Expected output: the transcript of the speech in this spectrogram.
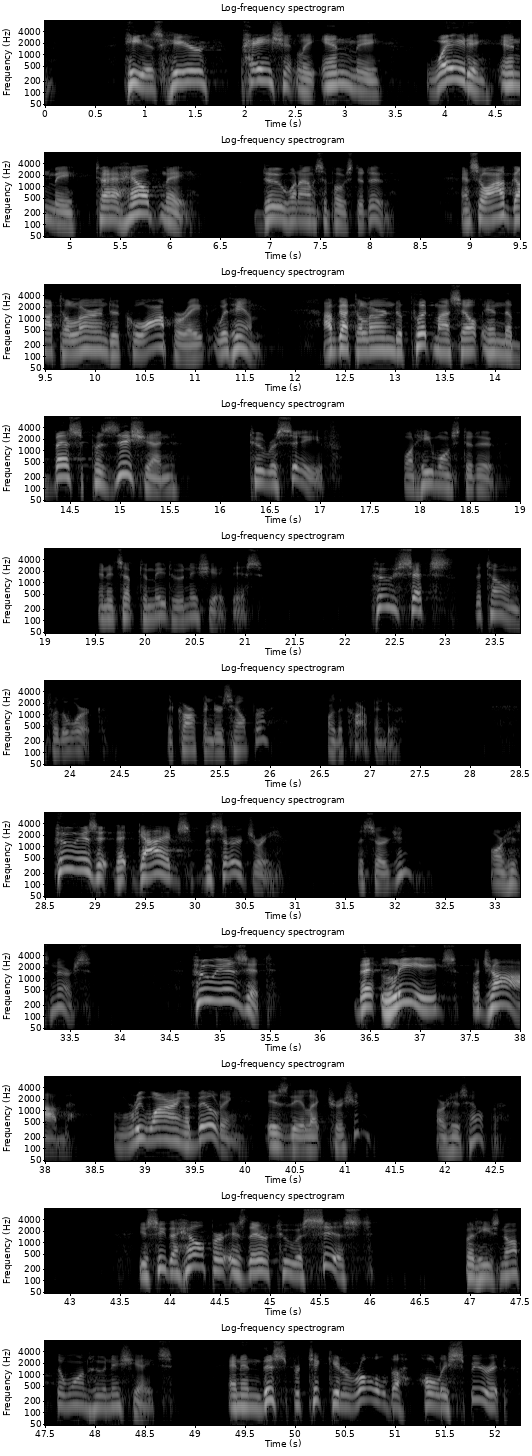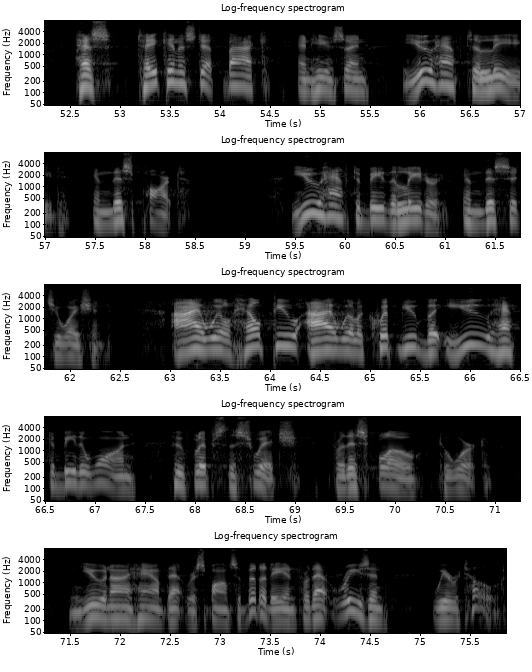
He is here patiently in me, waiting in me to help me do what I'm supposed to do. And so I've got to learn to cooperate with Him. I've got to learn to put myself in the best position to receive what He wants to do. And it's up to me to initiate this. Who sets the tone for the work? The carpenter's helper or the carpenter? Who is it that guides the surgery? The surgeon or his nurse? Who is it that leads a job? Rewiring a building is the electrician or his helper. You see, the helper is there to assist, but he's not the one who initiates. And in this particular role, the Holy Spirit has taken a step back and he is saying, You have to lead in this part. You have to be the leader in this situation. I will help you, I will equip you, but you have to be the one who flips the switch for this flow to work. And you and I have that responsibility, and for that reason, we are told.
